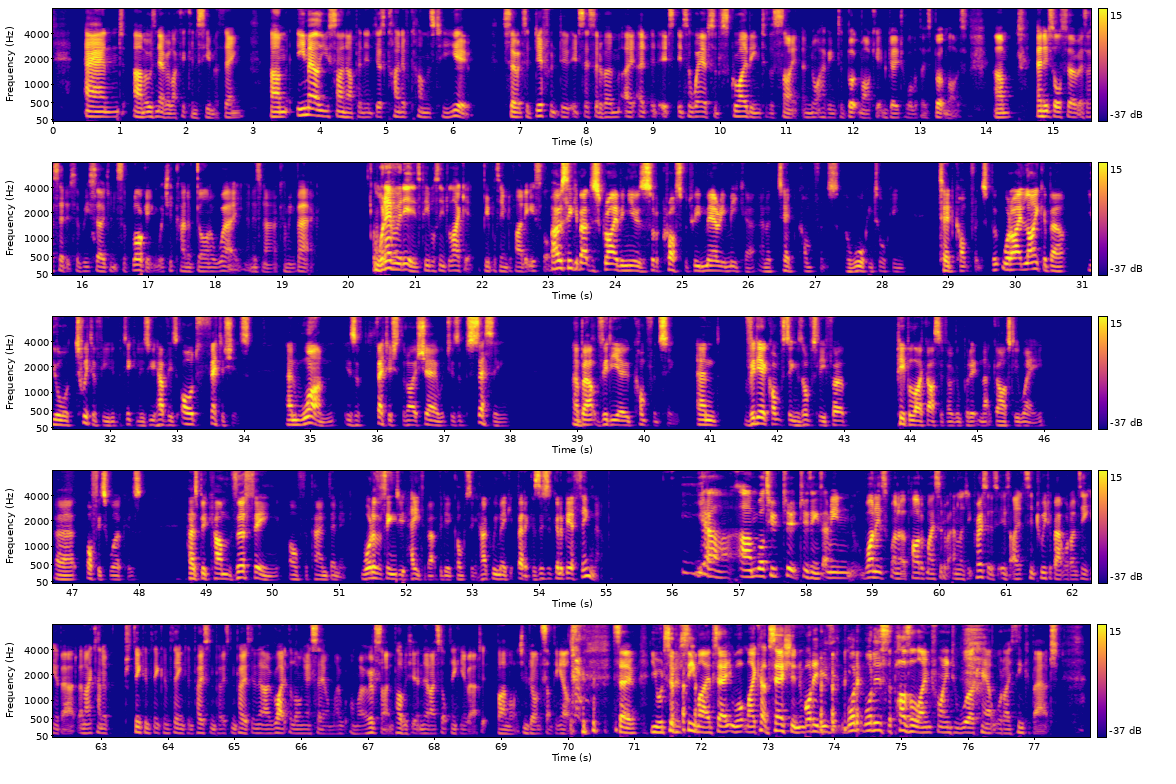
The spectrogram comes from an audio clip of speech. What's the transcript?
And um, it was never like a consumer thing. Um, email, you sign up and it just kind of comes to you. So it's a different. It's a sort of um, a, a, it's it's a way of subscribing to the site and not having to bookmark it and go to all of those bookmarks. Um, and it's also, as I said, it's a resurgence of blogging, which had kind of gone away and is now coming back. Whatever it is, people seem to like it. People seem to find it useful. I was thinking about describing you as a sort of cross between Mary Meeker and a TED conference, a walking, talking TED conference. But what I like about your Twitter feed in particular is you have these odd fetishes and one is a fetish that I share, which is obsessing about video conferencing. And video conferencing is obviously for people like us, if I can put it in that ghastly way, uh, office workers, has become the thing of the pandemic. What are the things you hate about video conferencing? How can we make it better? Because this is going to be a thing now. Yeah. Um, well, two, two, two things. I mean, one is when a part of my sort of analytic process is I tweet about what I'm thinking about, and I kind of think and think and think and post and post and post, and then I write the long essay on my on my website and publish it, and then I stop thinking about it by and large and go on to something else. so you would sort of see my obsession, what my obsession, what it is, what what is the puzzle I'm trying to work out what I think about.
